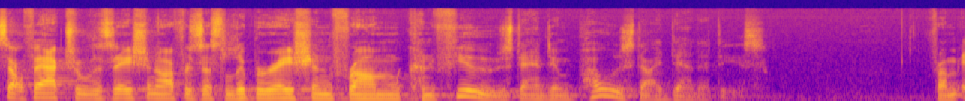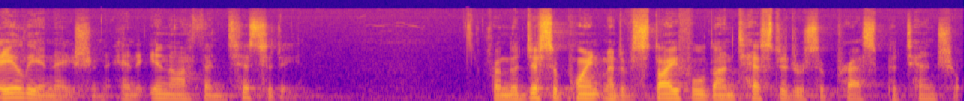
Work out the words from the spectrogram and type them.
Self actualization offers us liberation from confused and imposed identities, from alienation and inauthenticity, from the disappointment of stifled, untested, or suppressed potential.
